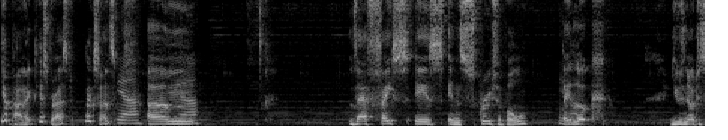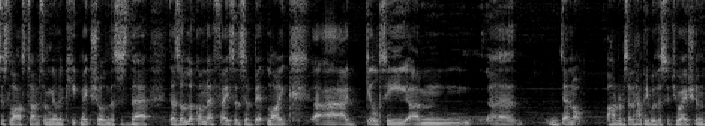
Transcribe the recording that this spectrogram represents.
You're panicked. You're stressed. Makes sense. Yeah. Um, yeah. Their face is inscrutable. They look. You noticed this last time, so I'm going to keep make sure this is there. There's a look on their face that's a bit like uh, guilty. Um, uh, they're not 100% happy with the situation,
